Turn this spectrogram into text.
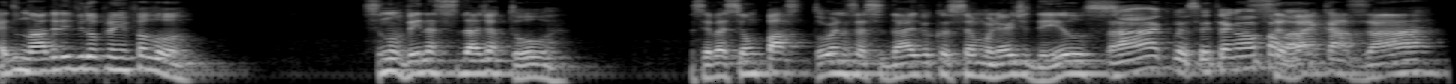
Aí do nada ele virou para mim e falou: Você não veio nessa cidade à toa. Você vai ser um pastor nessa cidade, vai ser uma mulher de Deus. Ah, começou a entregar uma você palavra. Você vai casar,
